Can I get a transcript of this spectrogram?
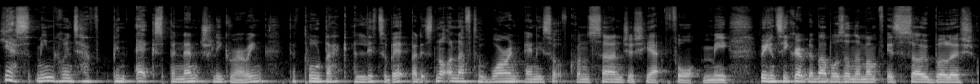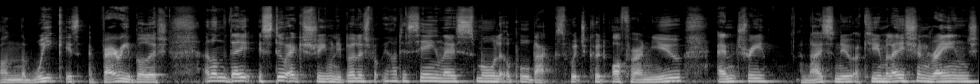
yes, meme coins have been exponentially growing. They've pulled back a little bit, but it's not enough to warrant any sort of concern just yet for me. We can see crypto bubbles on the month is so bullish, on the week is very bullish, and on the day is still extremely bullish, but we are just seeing those small little pullbacks, which could offer a new entry a nice new accumulation range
